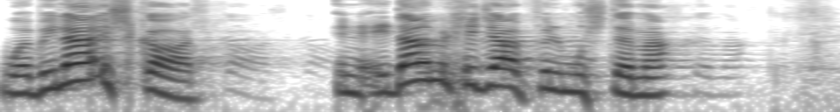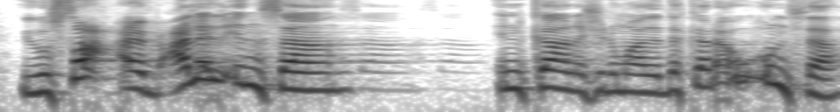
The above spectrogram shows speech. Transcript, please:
وبلا إشكال انعدام الحجاب في المجتمع يصعب على الإنسان إن كان شنو ماذا ذكر أو أنثى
